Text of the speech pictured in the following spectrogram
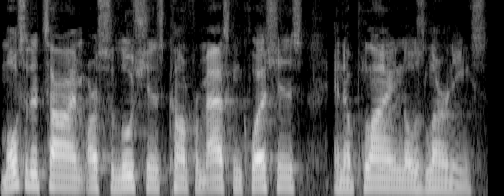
Most of the time, our solutions come from asking questions and applying those learnings.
